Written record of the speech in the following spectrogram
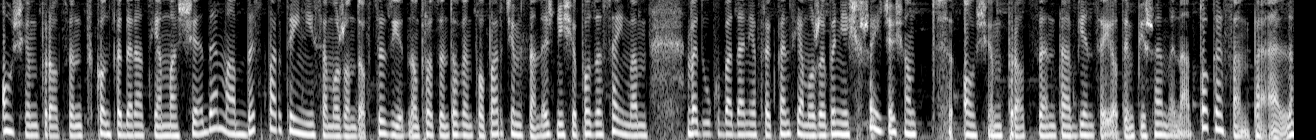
8%. Konfederacja ma 7%, a bezpartyjni samorządowcy z jednoprocentowym poparciem znaleźli się poza Sejmem. Według badania frekwencja może wynieść 68%, a więcej o tym piszemy na tokefm.pl.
